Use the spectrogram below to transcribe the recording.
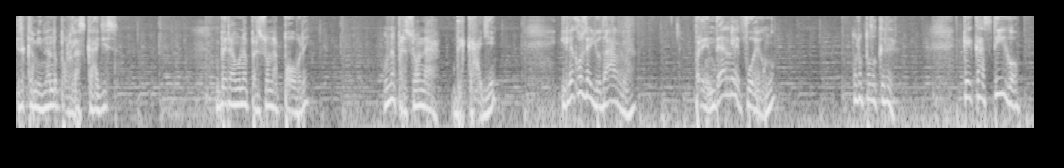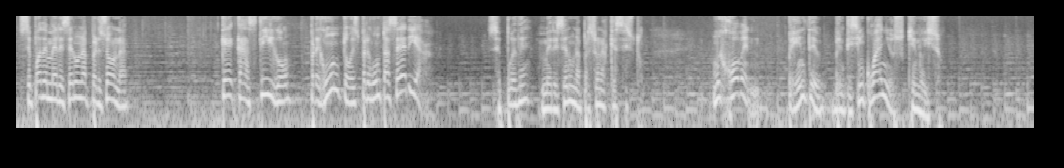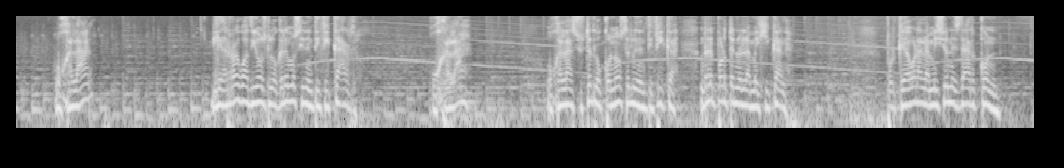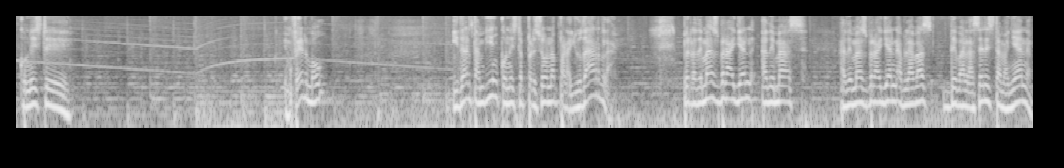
ir caminando por las calles, ver a una persona pobre, una persona de calle, y lejos de ayudarla, prenderle fuego? No lo puedo creer. ¿Qué castigo se puede merecer una persona? ¿Qué castigo? Pregunto, es pregunta seria. ¿Se puede merecer una persona que hace esto? Muy joven, 20, 25 años, ¿quién lo hizo? Ojalá, le ruego a Dios, logremos identificarlo. Ojalá, ojalá, si usted lo conoce, lo identifica, repórtenlo en la mexicana porque ahora la misión es dar con, con este enfermo y dar también con esta persona para ayudarla. Pero además, Brian, además, además, Brian, hablabas de balacer esta mañana.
